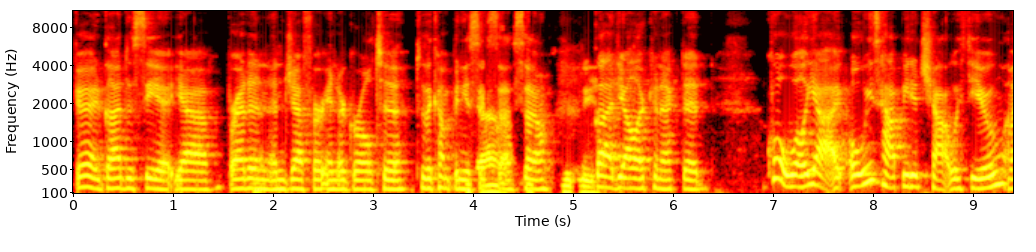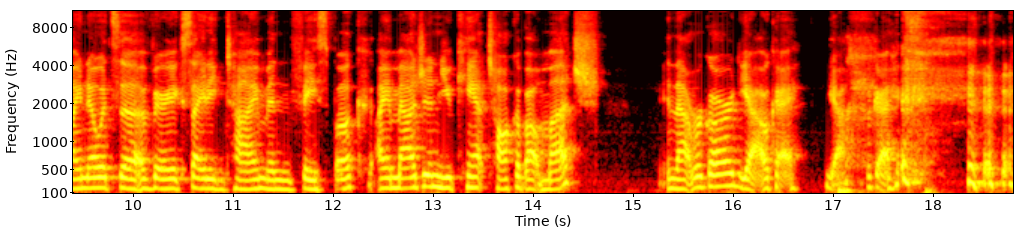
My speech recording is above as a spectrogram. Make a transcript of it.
Good. Glad to see it. Yeah. Brett and, and Jeff are integral to, to the company's yeah, success. So absolutely. glad y'all are connected. Cool. Well, yeah, I'm always happy to chat with you. I know it's a, a very exciting time in Facebook. I imagine you can't talk about much in that regard. Yeah. Okay. Yeah. Okay.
